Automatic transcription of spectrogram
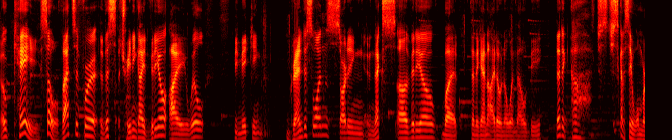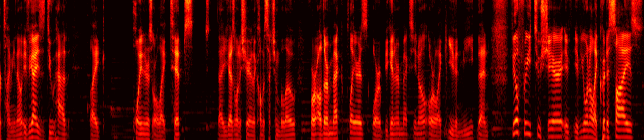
Okay, so that's it for this training guide video. I will be making Grandis ones starting next uh, video, but then again, I don't know when that will be. Then, uh, just, just gotta say one more time, you know, if you guys do have, like, pointers or like tips that you guys want to share in the comment section below for other mech players or beginner mechs, you know, or like even me, then feel free to share if, if you want to like criticize.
